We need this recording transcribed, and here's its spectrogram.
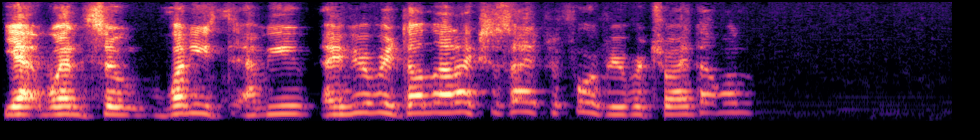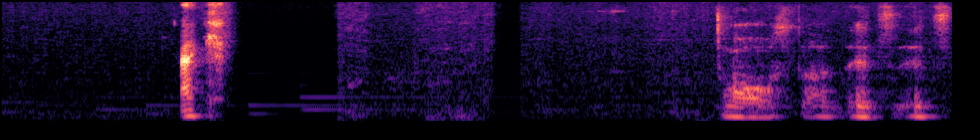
Yeah, when so what do you have you have you ever done that exercise before? Have you ever tried that one? I can't. Oh, it's it's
